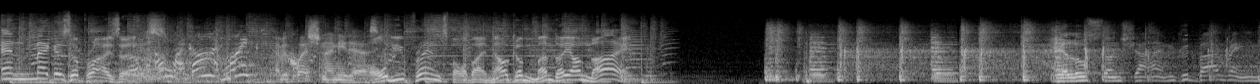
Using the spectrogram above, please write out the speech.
And mega surprises. Oh my God, Mike. I have a question I need to ask. All you friends, followed by Malcolm Monday on 9. Hello, sunshine, goodbye, rain.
